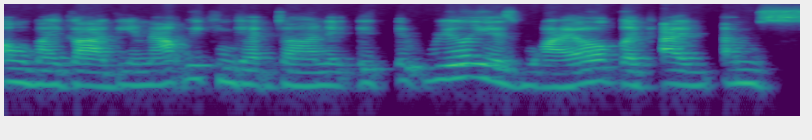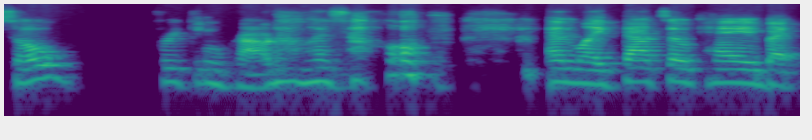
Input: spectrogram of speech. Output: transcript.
oh my God, the amount we can get done, it, it, really is wild. Like I, I'm so freaking proud of myself. and like that's okay. But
